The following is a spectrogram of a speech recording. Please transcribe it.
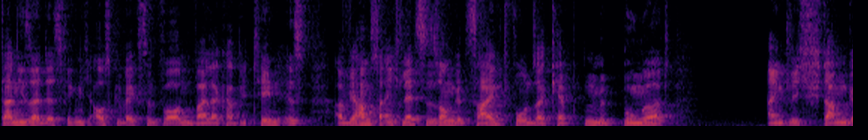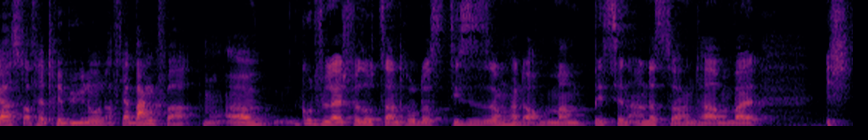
Danny sei deswegen nicht ausgewechselt worden, weil er Kapitän ist. Aber wir haben es ja eigentlich letzte Saison gezeigt, wo unser Captain mit Bungert eigentlich Stammgast auf der Tribüne und auf der Bank war. aber gut, vielleicht versucht Sandro das diese Saison halt auch mal ein bisschen anders zu handhaben, weil ich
